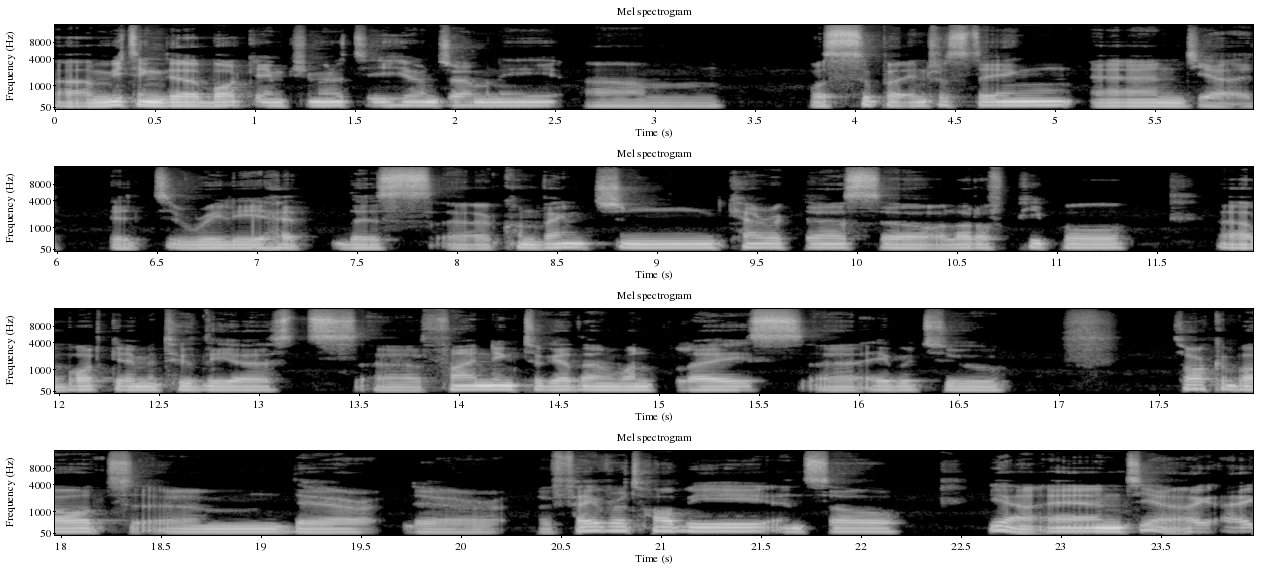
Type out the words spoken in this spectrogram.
Uh, meeting the board game community here in Germany um, was super interesting, and yeah, it, it really had this uh, convention character. So a lot of people, uh, board game enthusiasts, uh, finding together in one place, uh, able to talk about um, their their favorite hobby, and so yeah, and yeah, I, I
